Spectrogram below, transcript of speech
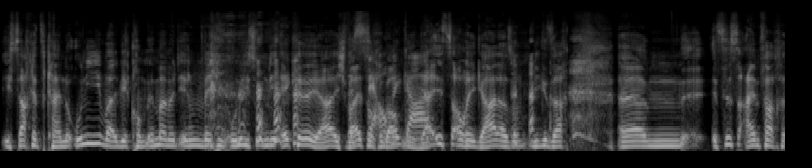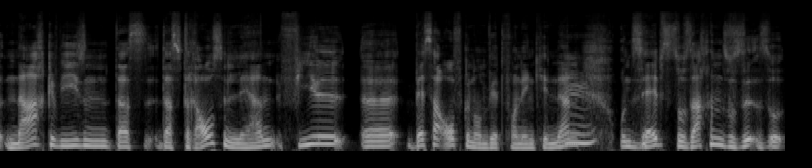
Ich sage jetzt keine Uni, weil wir kommen immer mit irgendwelchen Unis um die Ecke. Ja, ich weiß Ist ja auch auch überhaupt egal. nicht. Ja, ist auch egal. Also wie gesagt, ähm, es ist einfach nachgewiesen, dass das draußen lernen viel äh, besser aufgenommen wird von den Kindern. Mhm. Und selbst so Sachen, so, so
